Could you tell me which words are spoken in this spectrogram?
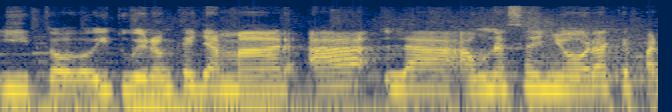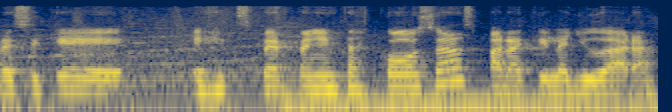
y todo. Y tuvieron que llamar a, la, a una señora que parece que es experta en estas cosas para que le ayudara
